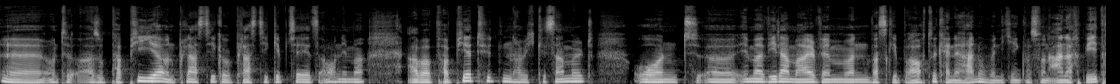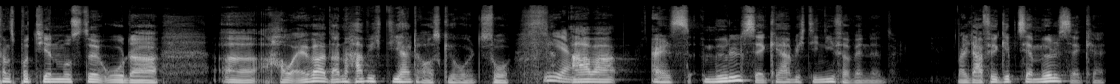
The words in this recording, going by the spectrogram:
äh, und also Papier und Plastik, aber Plastik gibt's ja jetzt auch nicht mehr. Aber Papiertüten habe ich gesammelt und äh, immer wieder mal, wenn man was gebrauchte, keine Ahnung, wenn ich irgendwas von A nach B transportieren musste oder äh, however, dann habe ich die halt rausgeholt. So. Ja. Aber als Müllsäcke habe ich die nie verwendet. Weil dafür gibt's ja Müllsäcke.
